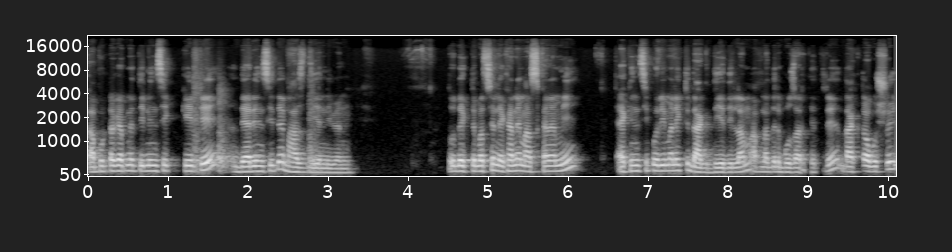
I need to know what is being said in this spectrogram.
কাপড়টাকে আপনি তিন ইঞ্চি কেটে দেড় ইঞ্চিতে ভাঁজ দিয়ে নেবেন। তো দেখতে পাচ্ছেন এখানে মাঝখানে আমি এক ইঞ্চি পরিমাণে একটি দাগ দিয়ে দিলাম আপনাদের বোঝার ক্ষেত্রে। দাগটা অবশ্যই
